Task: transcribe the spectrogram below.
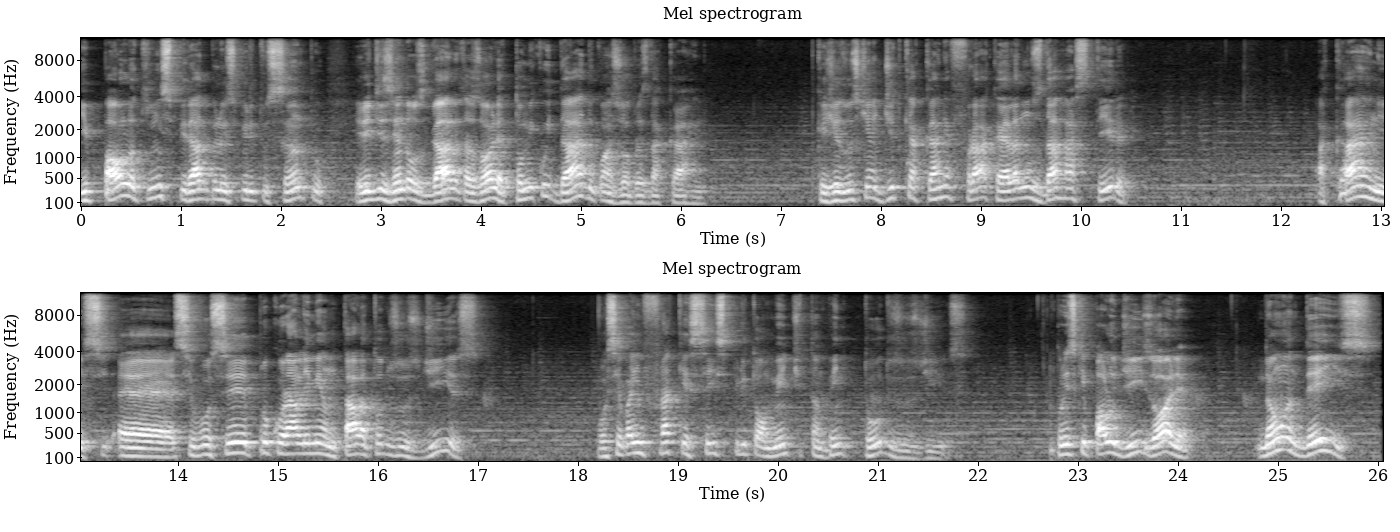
E Paulo aqui, inspirado pelo Espírito Santo, ele dizendo aos Gálatas, olha, tome cuidado com as obras da carne. Porque Jesus tinha dito que a carne é fraca, ela nos dá rasteira. A carne, se, é, se você procurar alimentá-la todos os dias, você vai enfraquecer espiritualmente também todos os dias. Por isso que Paulo diz, olha, não andeis,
